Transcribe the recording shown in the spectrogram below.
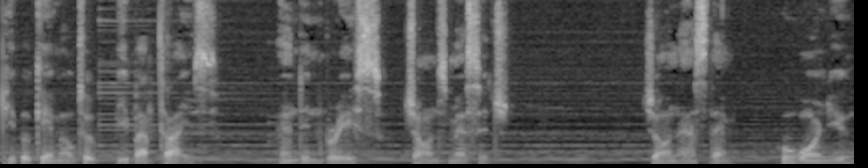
people came out to be baptized and embrace John's message. John asked them, Who warned you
